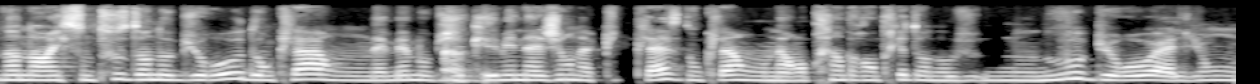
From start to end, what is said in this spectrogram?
Non, non, ils sont tous dans nos bureaux. Donc là, on est même obligé de déménager. On n'a plus de place. Donc là, on est en train de rentrer dans nos, nouveaux bureaux à Lyon.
